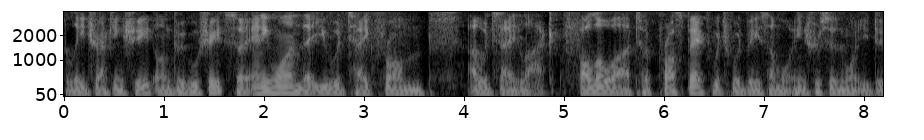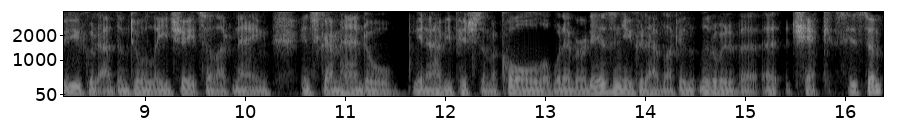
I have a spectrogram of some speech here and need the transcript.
lead tracking sheet on Google Sheets. So anyone that you would take from, I would say like follower to prospect, which would be somewhat interested in what you do, you could add them to a lead sheet. So like name, Instagram handle, you know, have you pitched them a call or whatever it is, and you could have like a little bit of a, a check system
